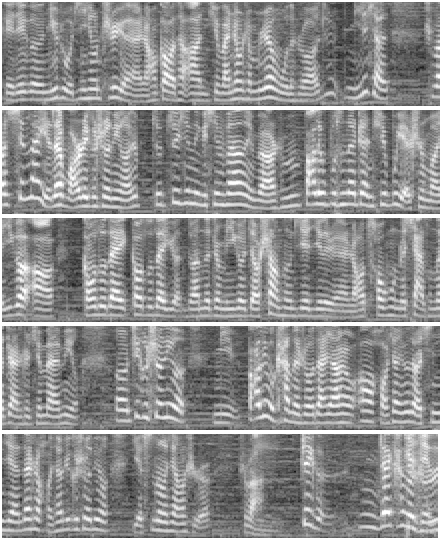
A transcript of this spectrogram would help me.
给这个女主进行支援，然后告诉她啊，你去完成什么任务的时候，就你就想。是吧？现在也在玩这个设定啊，就就最近那个新番里边，什么八六不存在战区不也是吗？一个啊，高度在高度在远端的这么一个叫上层阶级的人，然后操控着下层的战士去卖命。呃，这个设定你八六看的时候，大家说啊，好像有点新鲜，但是好像这个设定也似曾相识，是吧？这个你再看到可是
